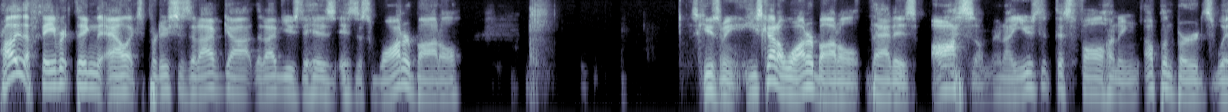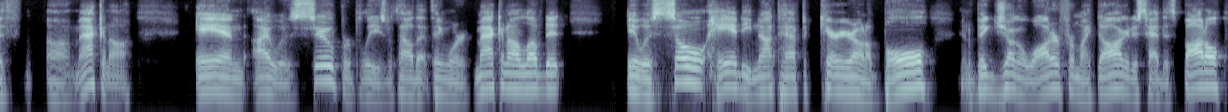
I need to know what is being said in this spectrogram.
Probably the favorite thing that Alex produces that I've got that I've used to his is this water bottle excuse me, he's got a water bottle that is awesome. And I used it this fall hunting upland birds with uh, Mackinaw. And I was super pleased with how that thing worked. Mackinaw loved it. It was so handy not to have to carry around a bowl and a big jug of water for my dog. I just had this bottle,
